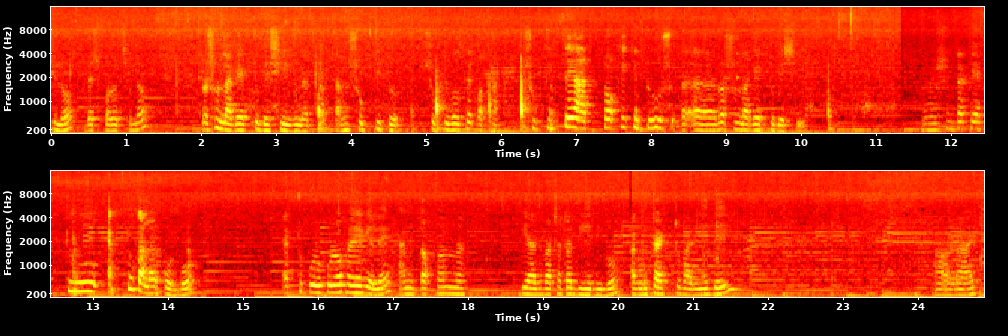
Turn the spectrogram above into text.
ছিল, বেশ বড় ছিল। রসুন লাগে একটু বেশি এগুলাতে, কারণ শুক্তি তো, শুক্তি বলতে কথা। শুক্তিতে আর টকে কিন্তু রসুন লাগে একটু বেশি। রসুনটাকে একটু একটু কালার করব। একটু পুরো পুরো হয়ে গেলে আমি তখন পেঁয়াজ বাটাটা দিয়ে দিব। আগুনটা একটু বাড়িয়ে দেই। রাইট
